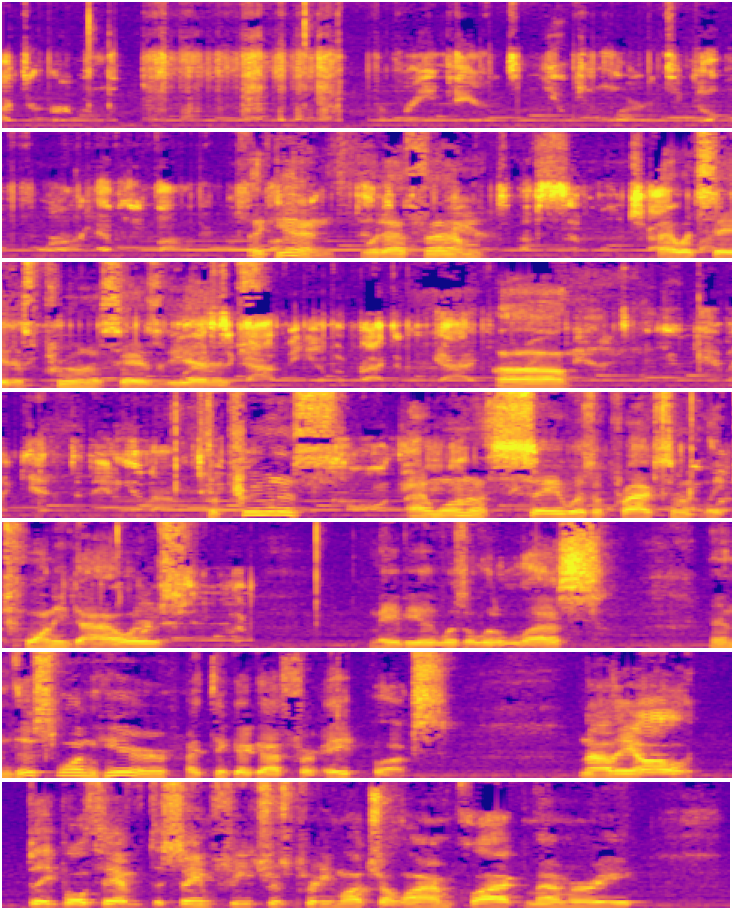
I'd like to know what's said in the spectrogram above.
Dr. Irwin for praying parents, you can learn to go before our Heavenly Father. Again, with FM, I would say this Prunus has the edge. copy of a practical guide for Uh, praying parents, and you give a gift of any amount. The Prunus, I want to say, was approximately $20. Maybe it was a little less. And this one here, I think I got for 8 bucks. Now they all, they both have the same features pretty much, alarm clock, memory,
